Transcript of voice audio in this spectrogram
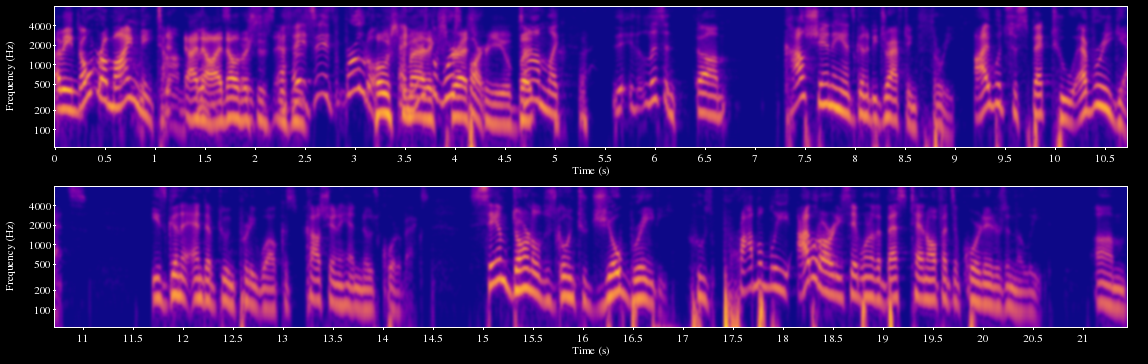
I mean, don't remind me, Tom. I know, I know. This is, this is it's, it's brutal. Post traumatic stress part. for you, but Tom, like Listen, um, Kyle Shanahan's going to be drafting three. I would suspect whoever he gets is going to end up doing pretty well because Kyle Shanahan knows quarterbacks. Sam Darnold is going to Joe Brady, who's probably, I would already say, one of the best 10 offensive coordinators in the league. Um,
